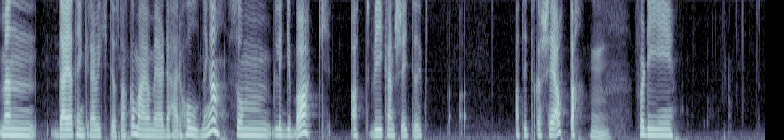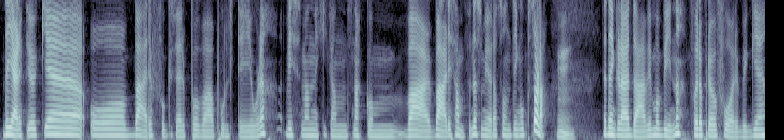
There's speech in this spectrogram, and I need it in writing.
Men det jeg tenker er viktig å snakke om, er jo mer det her holdninga som ligger bak. At vi kanskje ikke At det ikke skal skje igjen, da. Mm. Fordi det hjelper jo ikke å bare fokusere på hva politiet gjorde, hvis man ikke kan snakke om hva er, hva er det i samfunnet som gjør at sånne ting oppstår, da. Mm. Jeg tenker det er der vi må begynne, for å prøve å forebygge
